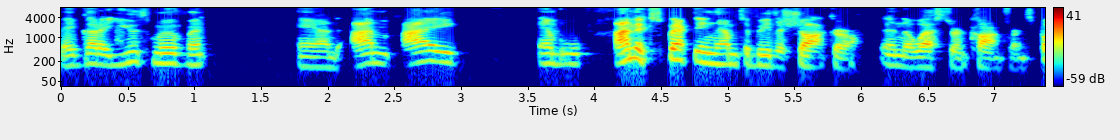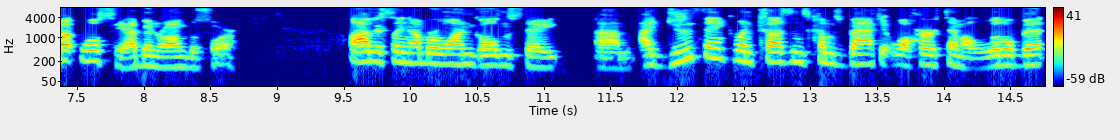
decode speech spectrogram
They've got a youth movement, and I'm I am I'm expecting them to be the shocker in the Western Conference, but we'll see. I've been wrong before. Obviously, number one, Golden State. Um, I do think when Cousins comes back, it will hurt them a little bit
